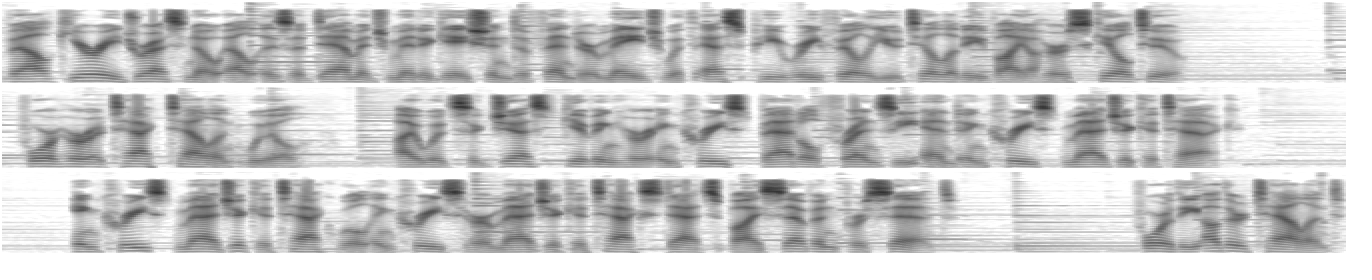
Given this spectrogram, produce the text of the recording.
Valkyrie Dress Noelle is a damage mitigation defender mage with SP refill utility via her skill 2. For her attack talent wheel, I would suggest giving her increased battle frenzy and increased magic attack. Increased magic attack will increase her magic attack stats by 7%. For the other talent,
